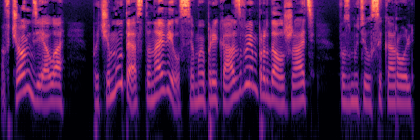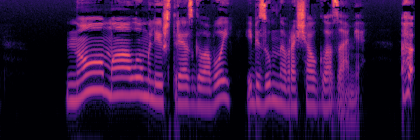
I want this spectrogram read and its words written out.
«В чем дело? Почему ты остановился? Мы приказываем продолжать», — возмутился король. Но Малум лишь тряс головой и безумно вращал глазами. «А...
